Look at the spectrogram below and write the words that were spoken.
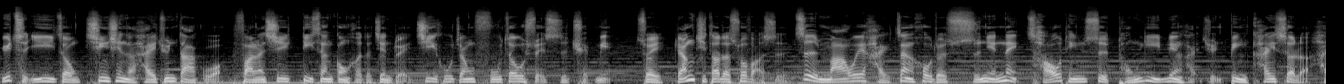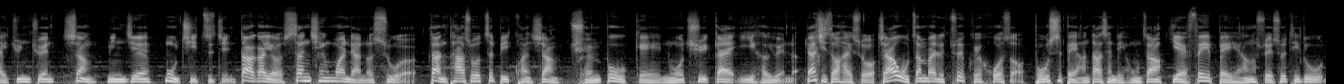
于此一役中，新兴的海军大国法兰西第三共和的舰队几乎将福州水师全灭。所以，梁启超的说法是，自马尾海战后的十年内，朝廷是同意练海军，并开设了海军捐，向民间募集资金，大概有三千万两的数额。但他说这笔款项全部给挪去盖颐和园了。梁启超还说，甲午战败的罪魁祸首不是北洋大臣李鸿章，也非北洋水师提督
